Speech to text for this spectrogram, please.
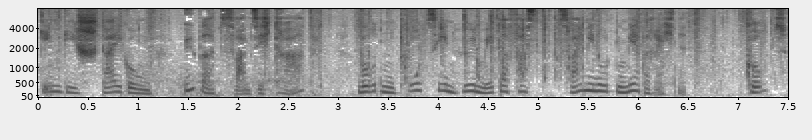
Ging die Steigung über 20 Grad, wurden pro 10 Höhenmeter fast zwei Minuten mehr berechnet. Kurz,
